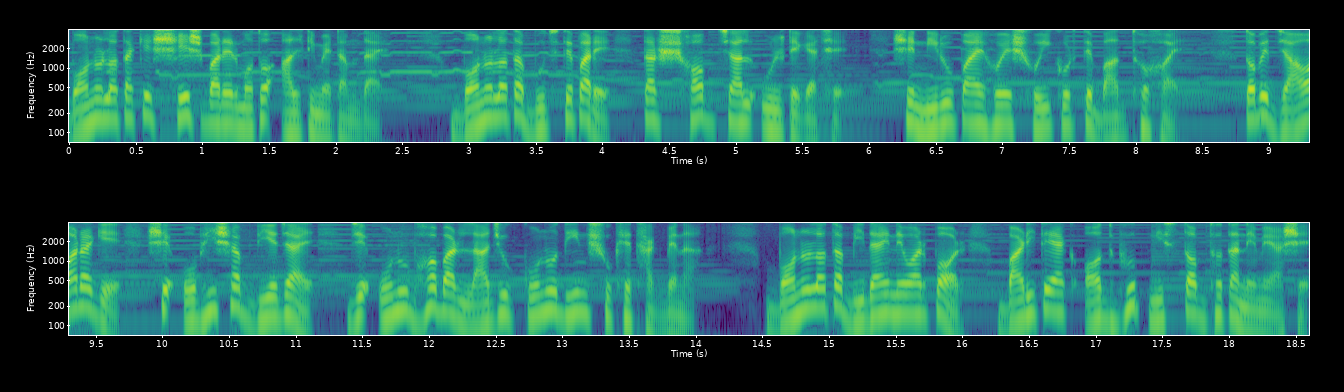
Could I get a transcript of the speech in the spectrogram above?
বনলতাকে শেষবারের মতো আলটিমেটাম দেয়। বনলতা বুঝতে পারে তার সব চাল উল্টে গেছে। সে নিরুপায় হয়ে সই করতে বাধ্য হয়। তবে যাওয়ার আগে সে অভিশাপ দিয়ে যায় যে অনুভব আর লাজু কোনো দিন সুখে থাকবে না। বনলতা বিদায় নেওয়ার পর বাড়িতে এক অদ্ভুত নিস্তব্ধতা নেমে আসে।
